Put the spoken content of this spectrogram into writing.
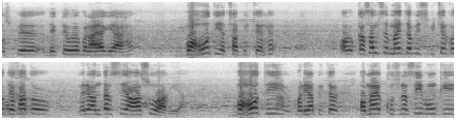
उस पर देखते हुए बनाया गया है। बहुत ही अच्छा पिक्चर है। और कसम से मैं जब इस पिक्चर को देखा तो मेरे अंदर से आँसू आ गया। बहुत ही बढ़िया पिक्चर और मैं खुशनसीब हूँ कि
